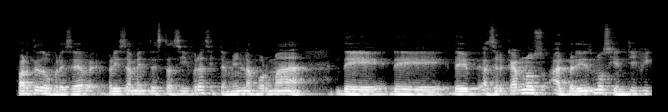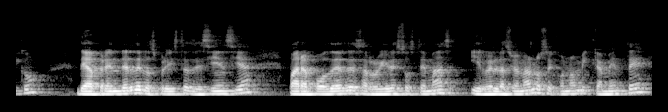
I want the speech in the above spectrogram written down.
parte de ofrecer precisamente estas cifras y también la forma de, de, acercarnos al periodismo científico, de aprender de los periodistas de ciencia para poder desarrollar estos temas y relacionarlos económicamente,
